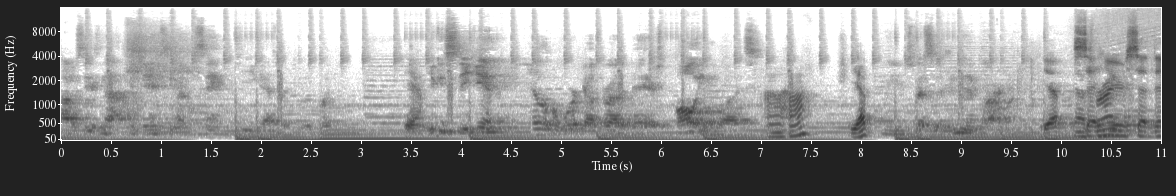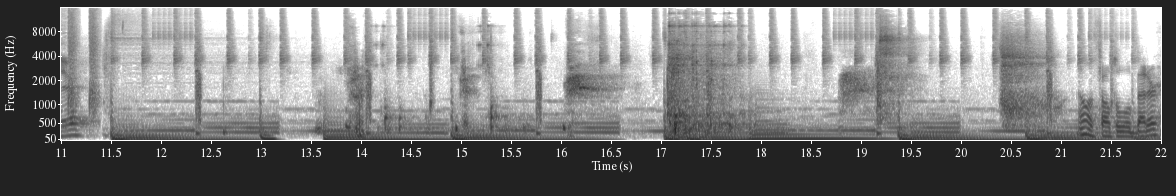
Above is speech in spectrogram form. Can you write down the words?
obviously it's not condensing on the same fatigue aspect to it, but Yeah. you can sneak in a hell of a workout throughout the day, volume wise. Uh huh. Yep. I mean, especially in the environment. Yep, That's set right. here, set there. Oh, it felt a little better.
